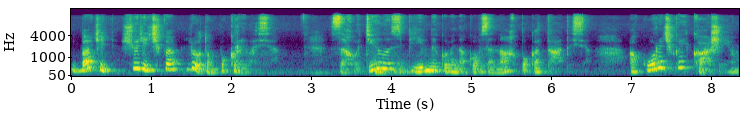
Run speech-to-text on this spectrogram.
і бачить, що річка льодом покрилася. Захотілось півникові на ковзанах покататися, а курочка й каже йому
